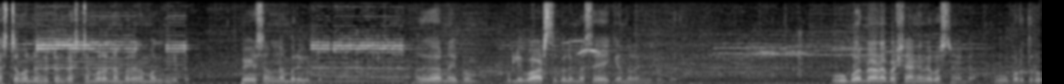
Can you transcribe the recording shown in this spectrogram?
കസ്റ്റമറിനും കിട്ടും കസ്റ്റമറുടെ നമ്പർ നമുക്കും കിട്ടും. പേഴ്സണൽ നമ്പർ കിട്ടും. അത് കാരണം ഇപ്പം പുള്ളി വാട്സപ്പിൽ മെസ്സേജ് അയക്കാൻ തുടങ്ങിയിട്ടുണ്ട്. ഊബറിനാണ് പക്ഷേ അങ്ങനെ പ്രശ്നമില്ല. ഊബർ ത്രൂ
